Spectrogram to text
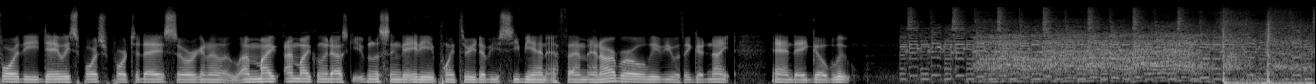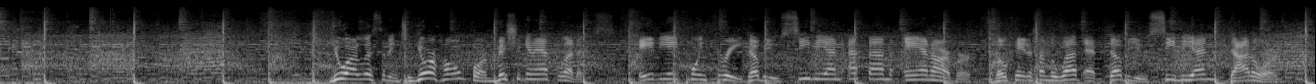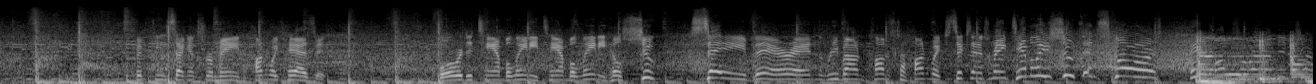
for the daily sports report today. So we're gonna. I'm Mike. I'm Mike Lewandowski. You've been listening to 88.3 WCBN FM Ann Arbor. We'll leave you with a good night and a go blue. You are listening to your home for Michigan Athletics. 88.3 WCBN FM Ann Arbor. Locate us on the web at WCBN.org. 15 seconds remain. Hunwick has it. Forward to Tambellini. Tambellini, he'll shoot. Save there, and the rebound comes to Hunwick. Six seconds remain. Tambellini shoots and scores. It comes around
